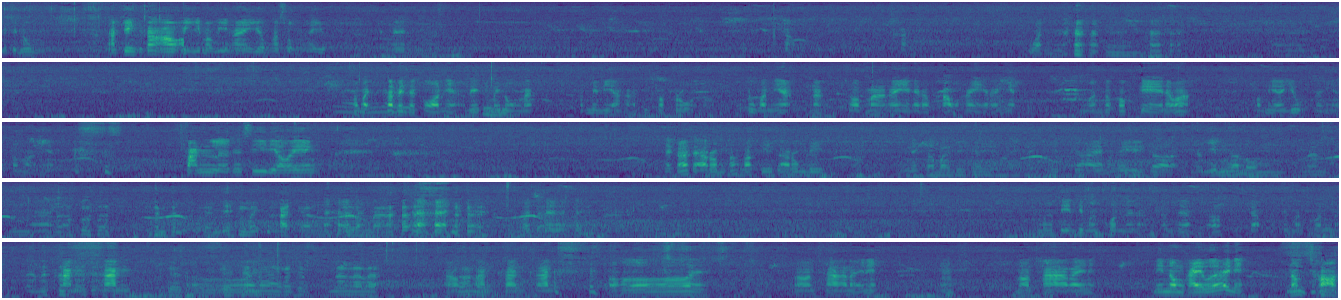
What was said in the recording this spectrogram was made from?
มันจะนุ่มตามจริงจะต้องเอาหวีมาหวีให้โยมเขาส่งให้อยู่แต่ไม่ได้ทำครับครับอ้วนถ้าไปถ้าเป็นแต่ก่อนเนี่ยเรียกไม่ลงนะถ้าไม่มีอาหารที่เขาโปรดทุกวันเนี้ยนะชอบมาให้ให้เราเกาให้อะไรเงี้ยเหมือนกับเขาแก่แล้วว่าเขามีอายุนะเนี่ยประมาณเนี้ย ฟันเหลือแค่ซี่เดียวเอง แต่ก็แต่อารมณ์เขาบางทีก็อารมณ์ดีนี่แต่บางทีก็เห็นในในคลิปใช่บางบางทีทีก็ยิ้มอารมณ์นั่นยิ้มนั่นเห็นเห็นยิ่งไม่ขาดกันอารมณ์นะใช่มาเจอมือตีนที่เหมือนคนนั่นแหละมันจะเนาะจับเป็นเหมือนคนเลยคันคันเกิดเกิดแค่หน้าก็จะนั่นแล้วล่ะ เอาคันคันคันโอ้โหยนอนท่าไหนเนี่ยหึนอนท่าอะไรเนี่ย นี่นมใครเว้ยนี่นมจอก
